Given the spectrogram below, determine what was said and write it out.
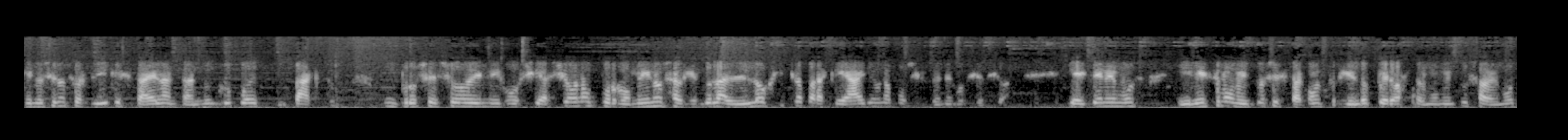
que no se nos olvide que está adelantando un grupo de contacto, un proceso de negociación o por lo menos abriendo la lógica para que haya una posible negociación. Y ahí tenemos, en este momento se está construyendo, pero hasta el momento sabemos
